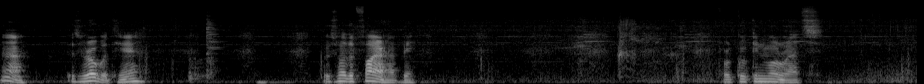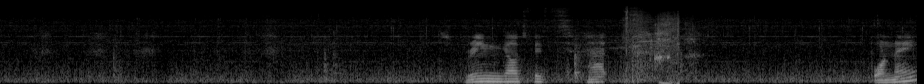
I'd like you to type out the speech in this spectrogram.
Ah, there's a robot here. Who's rather fire happy. For cooking mole rats. Spring outfit, hat. Bonnet?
